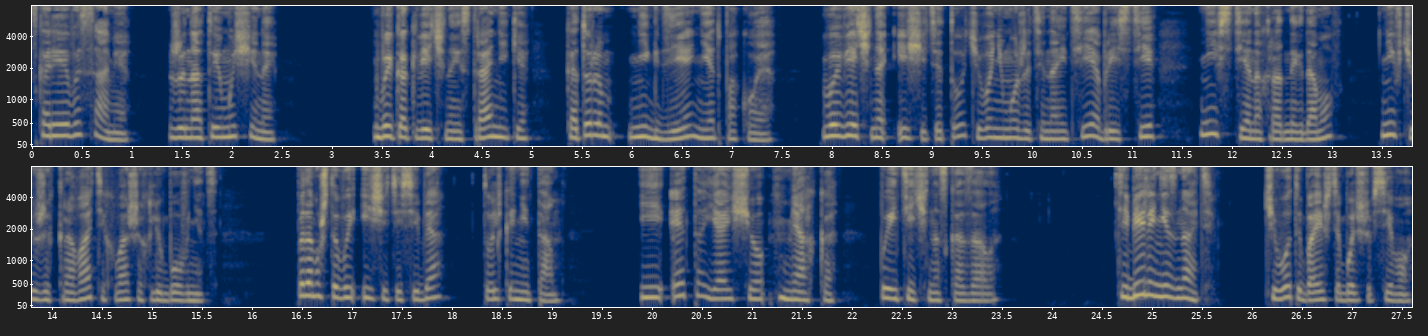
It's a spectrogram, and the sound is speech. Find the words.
Скорее вы сами, женатые мужчины. Вы как вечные странники, которым нигде нет покоя. Вы вечно ищете то, чего не можете найти, обрести ни в стенах родных домов, ни в чужих кроватях ваших любовниц. Потому что вы ищете себя, только не там. И это я еще мягко, поэтично сказала. Тебе ли не знать, чего ты боишься больше всего?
